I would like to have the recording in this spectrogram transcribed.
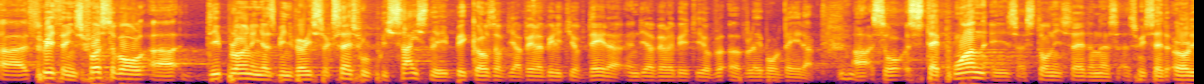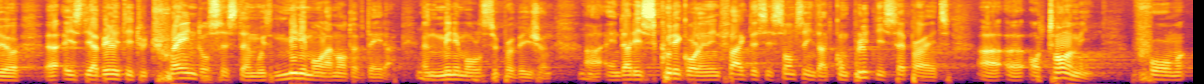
uh, three things. First of all, uh, deep learning has been very successful precisely because of the availability of data and the availability of, of labeled data. Mm -hmm. so step one is, as Tony said and as, as we said earlier, uh, is the ability to train those systems with minimal amount of data mm -hmm. and minimal supervision. Mm -hmm. and that is critical. And in fact, this is something that completely separates autonomy from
